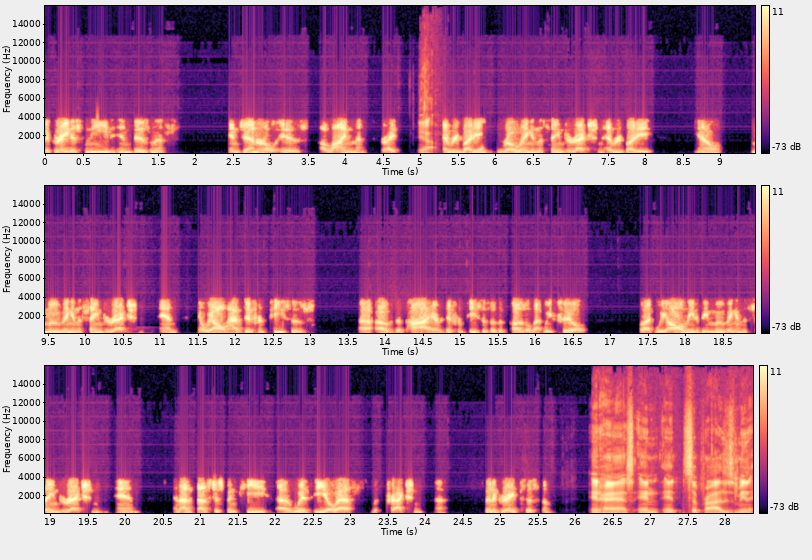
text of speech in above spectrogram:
the greatest need in business in general is alignment, right? Yeah. Everybody rowing in the same direction. Everybody, you know, moving in the same direction, and you know, we all have different pieces uh, of the pie or different pieces of the puzzle that we fill, but we all need to be moving in the same direction. And and that, that's just been key uh, with EOS with traction. Uh, it's been a great system. It has, and it surprises me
